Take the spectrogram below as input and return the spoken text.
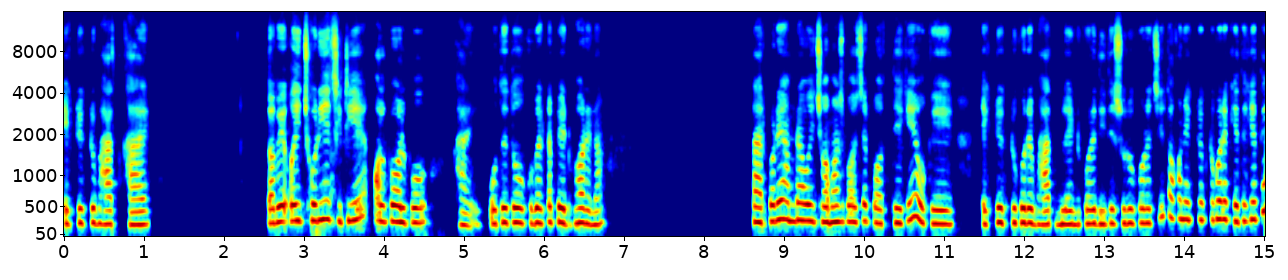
একটু একটু ভাত খায়। তবে ওই ছড়িয়ে ছিটিয়ে অল্প অল্প খায়। ওতে তো খুব একটা পেট ভরে না। তারপরে আমরা ওই ছ মাস বয়সের পর থেকে ওকে একটু একটু করে ভাত ব্লেন্ড করে দিতে শুরু করেছি। তখন একটু একটু করে খেতে খেতে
